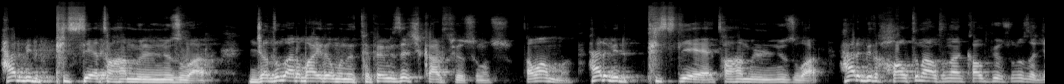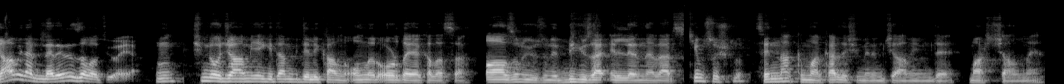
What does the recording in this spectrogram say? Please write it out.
Her bir pisliğe tahammülünüz var. Cadılar bayramını tepemize çıkartıyorsunuz. Tamam mı? Her bir pisliğe tahammülünüz var. Her bir haltın altından kalkıyorsunuz da camiler nerenize batıyor ya? Hı? Şimdi o camiye giden bir delikanlı onları orada yakalasa, ağzını yüzünü bir güzel ellerine versin. Kim suçlu? Senin hakkın var kardeşim benim camimde marş çalmaya.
